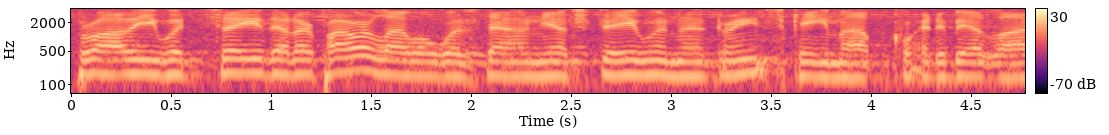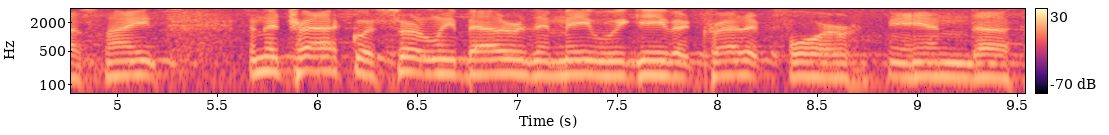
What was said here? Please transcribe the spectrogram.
probably would say that our power level was down yesterday when the grains came up quite a bit last night. And the track was certainly better than maybe we gave it credit for. And, uh,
